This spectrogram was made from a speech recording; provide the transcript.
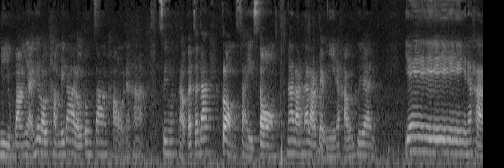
มีอยู่บางอย่างที่เราทำไม่ได้เราก็ต้องจ้างเขานะคะ ซึ่งเราก็จะได้กล่องใส่ซองน่ารักน่ารักแบบนี้นะคะเพื่อนๆ เย้นะคะ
